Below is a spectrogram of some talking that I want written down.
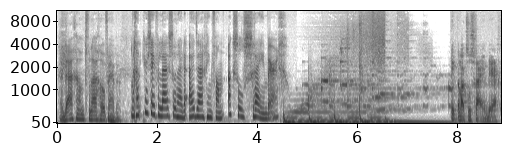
En daar gaan we het vandaag over hebben. We gaan eerst even luisteren naar de uitdaging van Axel Schrijenberg. Ik ben Axel Schijnberg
